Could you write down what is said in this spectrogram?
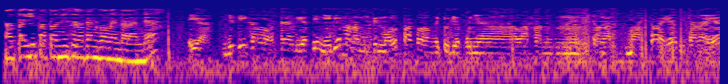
Selamat pagi Pak Tony, silahkan komentar Anda. Iya, jadi kalau saya lihat ini, dia mana mungkin mau lepas orang itu dia punya lahan sangat basah ya di sana ya.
